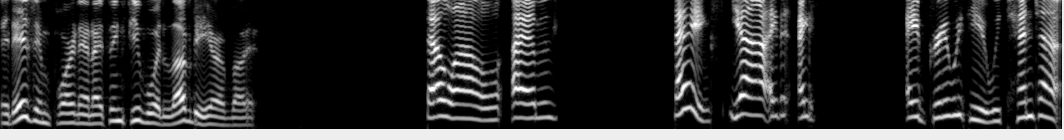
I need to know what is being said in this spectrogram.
it is important and I think people would love to hear about it. Oh wow. Um Thanks. Yeah, I, I I agree with you. We tend to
